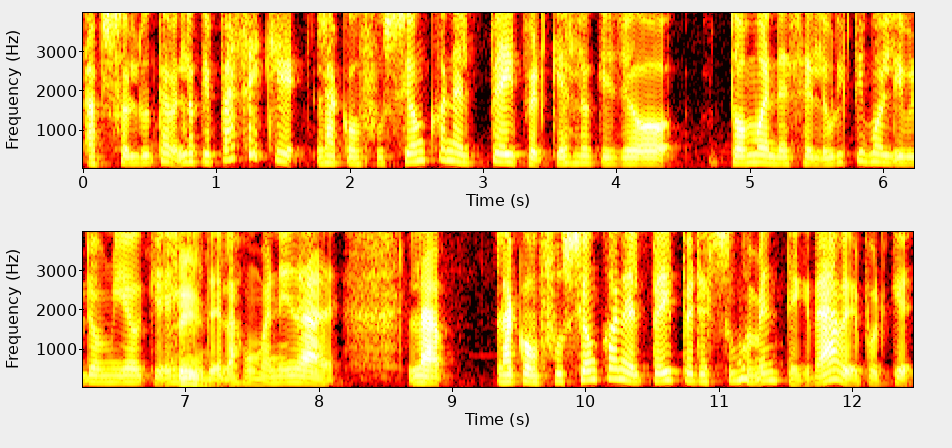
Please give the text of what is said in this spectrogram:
absolutamente. Lo que pasa es que la confusión con el paper, que es lo que yo tomo en ese el último libro mío, que es el de las humanidades, la la confusión con el paper es sumamente grave porque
